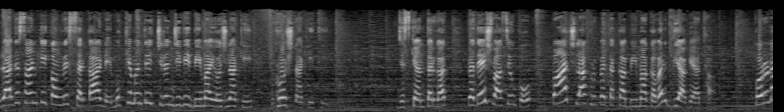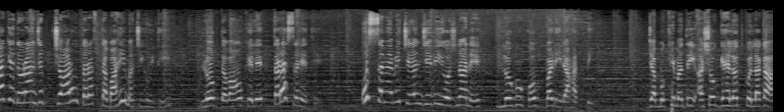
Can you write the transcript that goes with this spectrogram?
राजस्थान की कांग्रेस सरकार ने मुख्यमंत्री चिरंजीवी बीमा योजना की घोषणा की थी, जिसके अंतर्गत प्रदेश वासियों को पाँच लाख रुपए तक का बीमा कवर दिया गया था। कोरोना के दौरान जब चारों तरफ़ तबाही मची हुई थी, लोग दवाओं के लिए तरस रहे थे। उस समय भी चिरंजीवी योजना ने लोगों को बड़ी राहत दी। जब मुख्यमंत्री अशोक गहलोत को लगा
